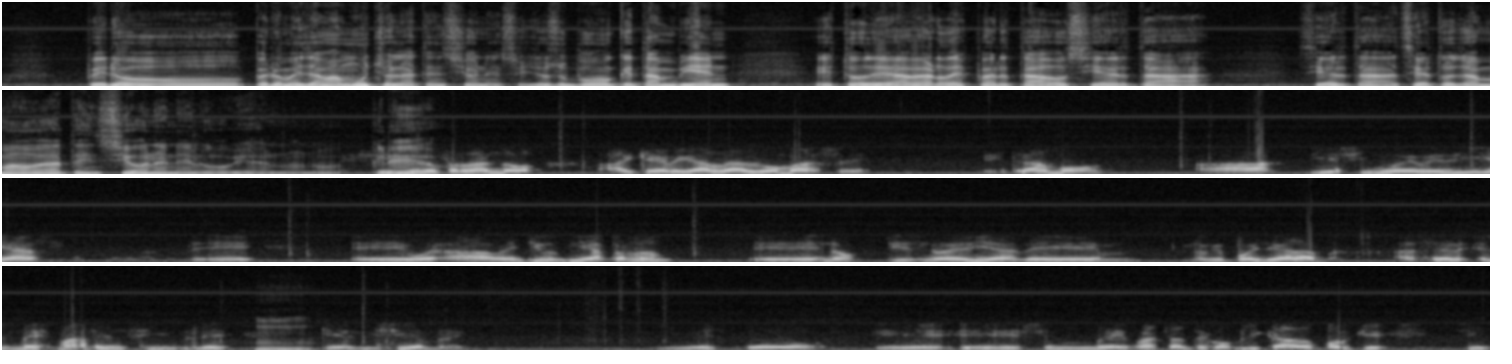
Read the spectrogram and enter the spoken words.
eh, pero, pero me llama mucho la atención eso. Yo supongo que también esto debe haber despertado cierta, cierta, cierto llamado de atención en el gobierno, ¿no? Creo. pero Fernando, hay que agregarle algo más. ¿eh? Estamos a 19 días de, eh, a 21 días, perdón, eh, no, 19 días de lo que puede llegar a, ser el mes más sensible, mm. que es diciembre. Y esto es un mes bastante complicado porque si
